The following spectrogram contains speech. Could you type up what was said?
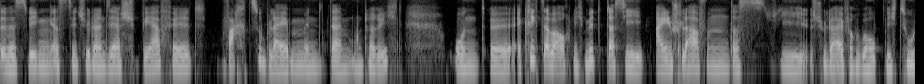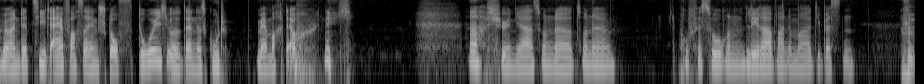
weswegen es den Schülern sehr schwer fällt, wach zu bleiben in deinem Unterricht. Und äh, er kriegt es aber auch nicht mit, dass sie einschlafen, dass die Schüler einfach überhaupt nicht zuhören. Der zieht einfach seinen Stoff durch und dann ist gut. Mehr macht er auch nicht. Ach, schön, ja. So eine, so eine Professoren, Lehrer waren immer die besten.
